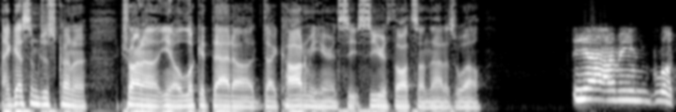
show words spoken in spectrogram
I guess I'm just kind of trying to you know look at that uh, dichotomy here and see see your thoughts on that as well. Yeah, I mean, look,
